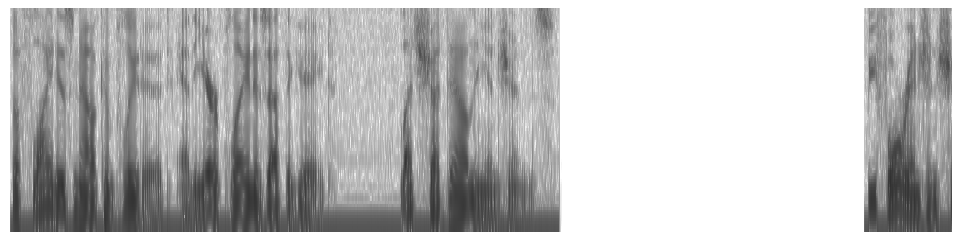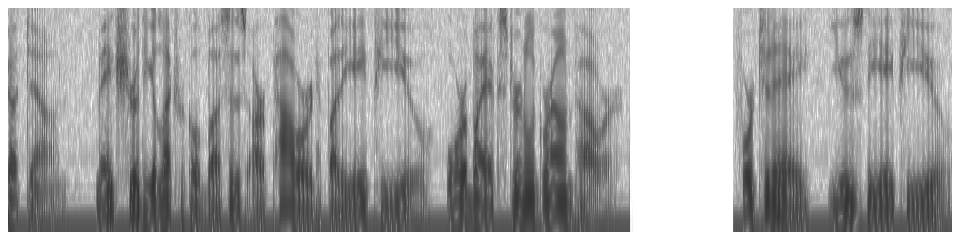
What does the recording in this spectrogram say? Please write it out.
The flight is now completed and the airplane is at the gate. Let's shut down the engines. Before engine shutdown, Make sure the electrical buses are powered by the APU or by external ground power. For today, use the APU.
